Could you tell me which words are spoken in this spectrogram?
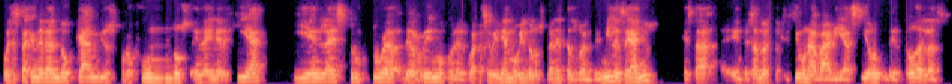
pues está generando cambios profundos en la energía y en la estructura del ritmo con el cual se venían moviendo los planetas durante miles de años. Está empezando a existir una variación de todas las,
